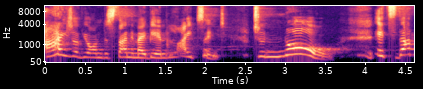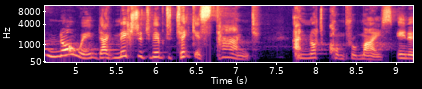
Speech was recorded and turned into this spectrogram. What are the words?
eyes of your understanding might be enlightened to know. It's that knowing that makes you to be able to take a stand and not compromise in a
